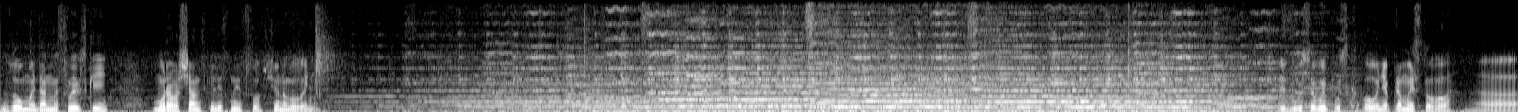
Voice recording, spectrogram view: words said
ЗОВ Майдан Мисливський, Муравощанське лісництво, що на Волині. Відбувся випуск оленя плямистого е,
